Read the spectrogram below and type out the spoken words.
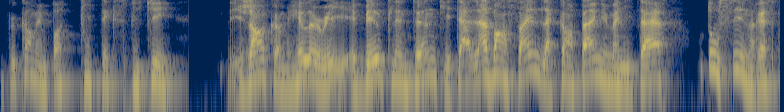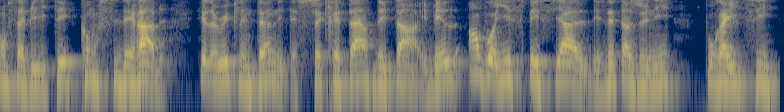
ne peut quand même pas tout expliquer. Des gens comme Hillary et Bill Clinton, qui étaient à l'avant-scène de la campagne humanitaire, ont aussi une responsabilité considérable. Hillary Clinton était secrétaire d'État et Bill envoyé spécial des États-Unis pour Haïti.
